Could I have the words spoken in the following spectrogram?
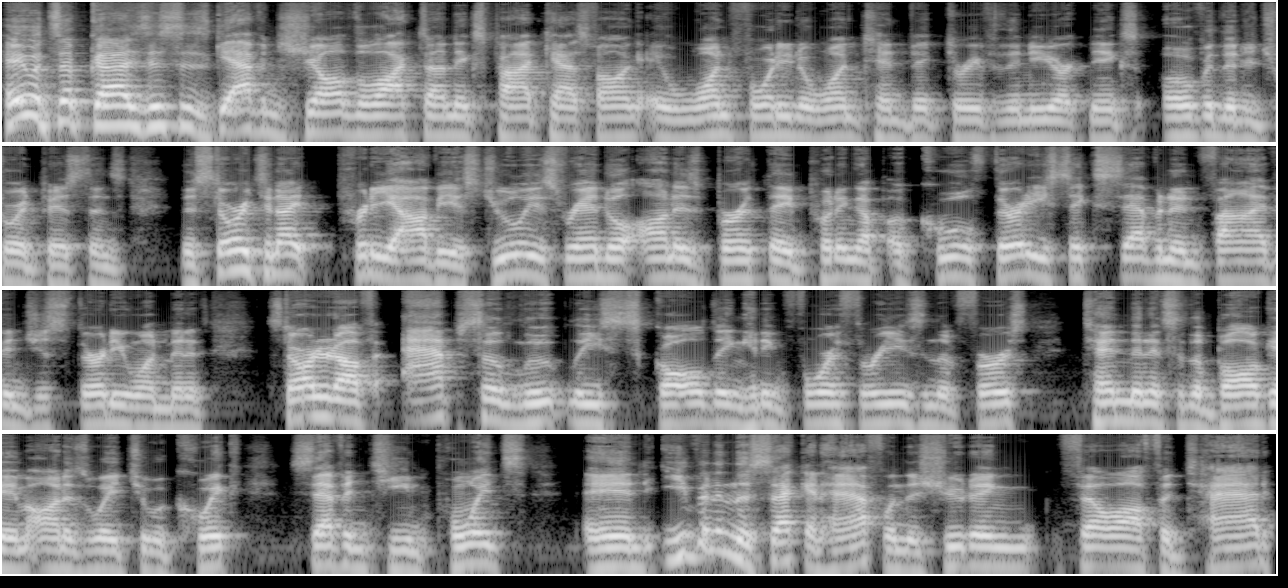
Hey, what's up, guys? This is Gavin Shaw of the Locked On Knicks podcast following a 140 to 110 victory for the New York Knicks over the Detroit Pistons. The story tonight, pretty obvious. Julius Randle on his birthday putting up a cool 36, 7, and 5 in just 31 minutes. Started off absolutely scalding, hitting four threes in the first 10 minutes of the ball game on his way to a quick 17 points. And even in the second half, when the shooting fell off a tad,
